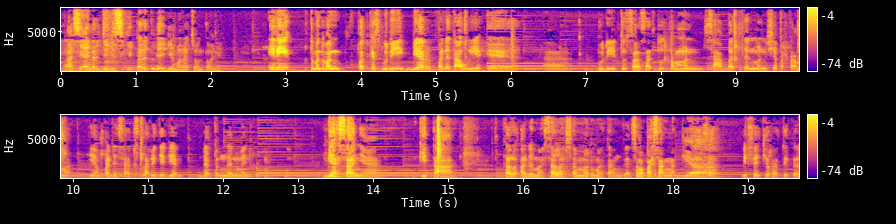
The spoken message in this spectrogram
ngasih energi di sekitar itu kayak gimana contohnya? Ini teman-teman podcast Budi biar pada tahu ya. Iya. Budi itu salah satu teman, sahabat dan manusia pertama yang pada saat setelah kejadian datang dan main ke rumah gue. Biasanya kita kalau ada masalah sama rumah tangga, sama pasangan, Iya. biasanya, biasanya curhatnya ke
